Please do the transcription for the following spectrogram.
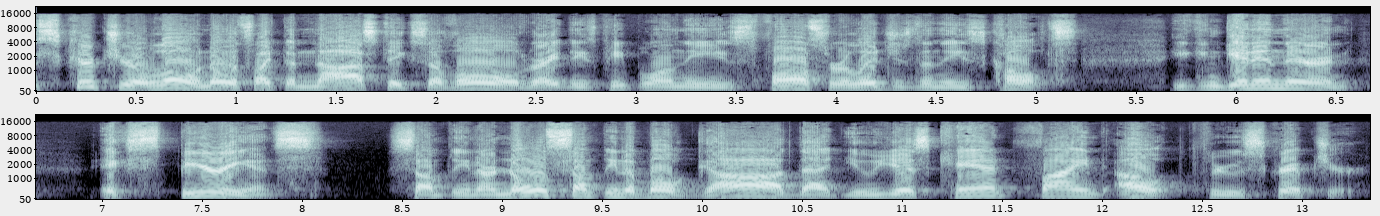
scripture alone, no, it's like the Gnostics of old, right? These people in these false religions and these cults. You can get in there and experience something or know something about God that you just can't find out through scripture.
